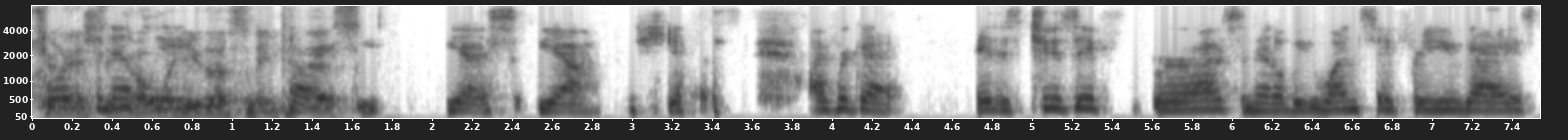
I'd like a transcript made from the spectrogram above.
fortunately, when you're listening to sorry, this. Yes, yeah, yes. I forget. It is Tuesday for us, and it'll be Wednesday for you guys.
